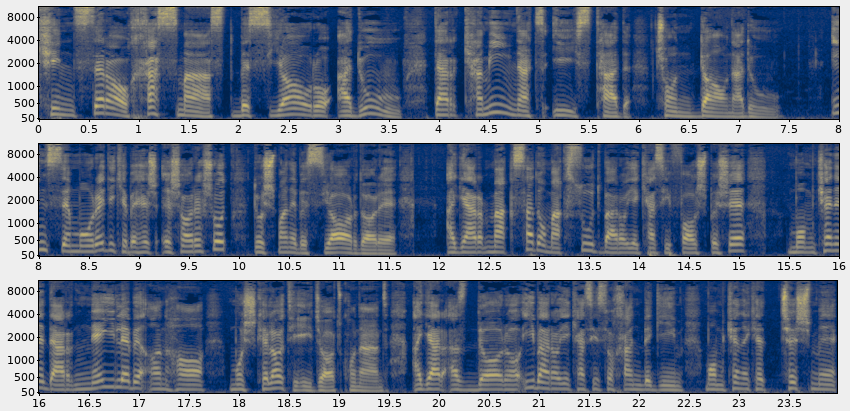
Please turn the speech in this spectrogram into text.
کینسه را خسم است بسیار و عدو در کمینت ایستد چون داندو این سه موردی که بهش اشاره شد دشمن بسیار داره. اگر مقصد و مقصود برای کسی فاش بشه ممکنه در نیل به آنها مشکلاتی ایجاد کنند. اگر از دارایی برای کسی سخن بگیم ممکنه که چشم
